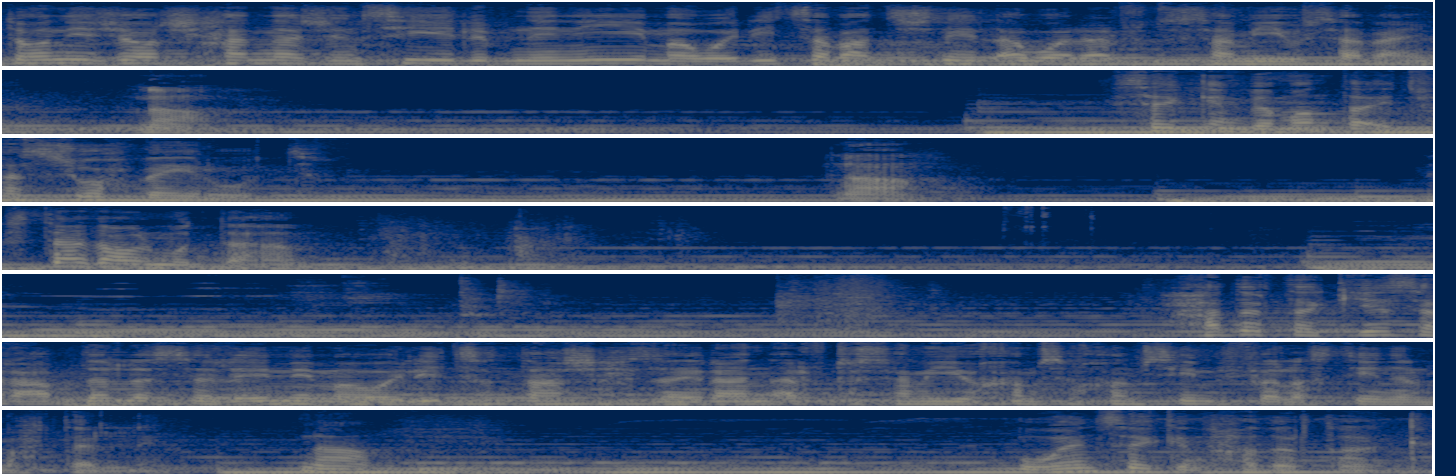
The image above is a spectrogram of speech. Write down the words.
توني جورج حنا جنسية لبنانية مواليد 7 تشرين الأول 1970 نعم ساكن بمنطقة فسوح بيروت نعم استدعوا المتهم حضرتك ياسر عبد الله سلامه مواليد 16 حزيران 1955 بفلسطين المحتله نعم وين ساكن حضرتك؟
